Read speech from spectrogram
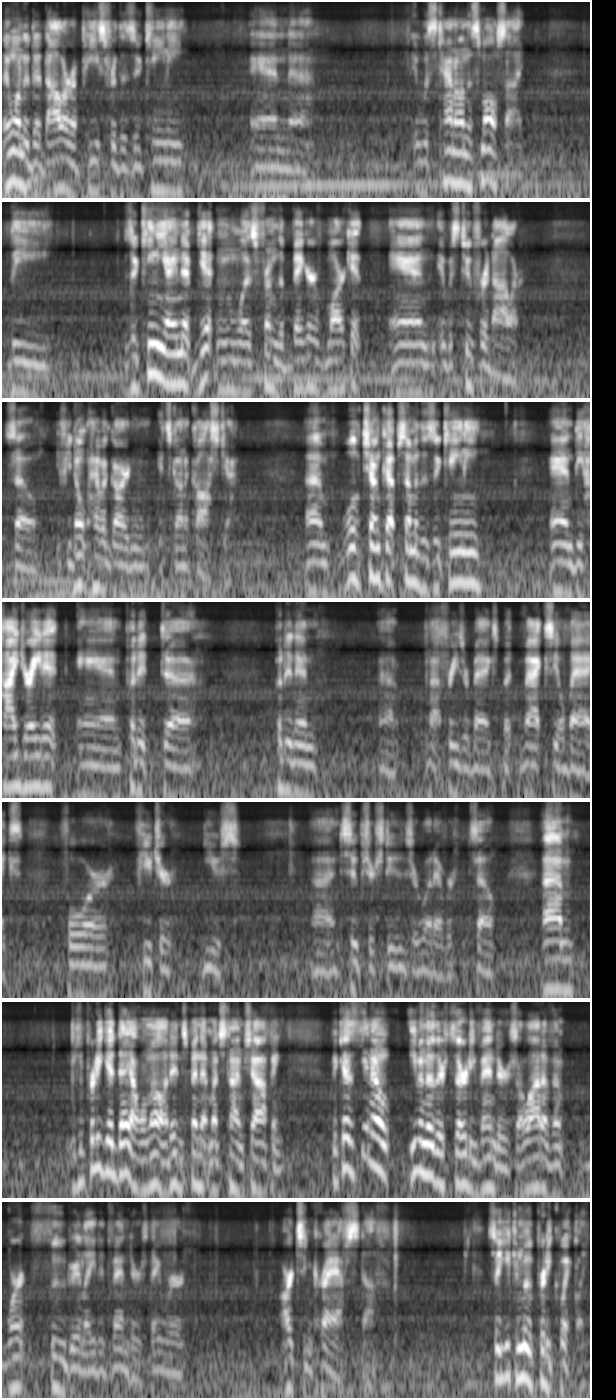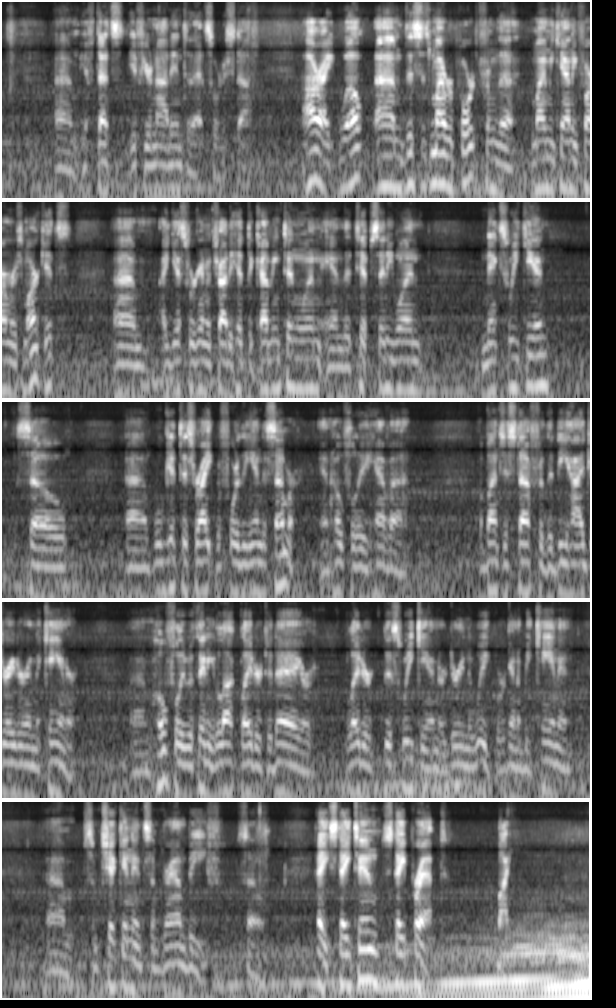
they wanted a dollar a piece for the zucchini and uh, it was kind of on the small side. The zucchini I ended up getting was from the bigger market and it was two for a dollar. So if you don't have a garden, it's going to cost you. Um, we'll chunk up some of the zucchini and dehydrate it and put it uh, put it in uh, not freezer bags but vac seal bags for future use uh, in soups or stews or whatever. So um, it was a pretty good day all in all. I didn't spend that much time shopping because you know even though there's 30 vendors, a lot of them weren't food related vendors. They were arts and crafts stuff. So you can move pretty quickly um, if that's if you're not into that sort of stuff. All right, well, um, this is my report from the Miami County Farmers Markets. Um, I guess we're going to try to hit the Covington one and the Tipp City one next weekend. So uh, we'll get this right before the end of summer and hopefully have a, a bunch of stuff for the dehydrator and the canner. Um, hopefully with any luck later today or later this weekend or during the week we're going to be canning um, some chicken and some ground beef. So hey, stay tuned, stay prepped. Bye.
